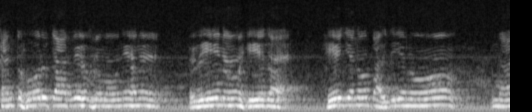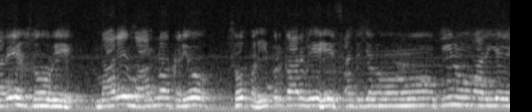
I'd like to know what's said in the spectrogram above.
ਸੰਤ ਹੋਰ ਉਚਾਰਦੇ ਹੋ ਫਰਮਾਉਂਦੇ ਹਨ ਵੇ ਨੋ ਹੇਦ ਹੈ ਹੇ ਜਨੋ ਭਗਤ ਜਨੋ ਮਾਰੇ ਸੋਵੇ ਮਾਰੇ ਮਾਰਨਾ ਕਰਿਓ। ਸੋ ਭਲੀ ਪ੍ਰਕਾਰ ਵੇ ਹੇ ਸੰਤ ਜਨੋ ਕਿਨੂੰ ਮਾਰੀਏ?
